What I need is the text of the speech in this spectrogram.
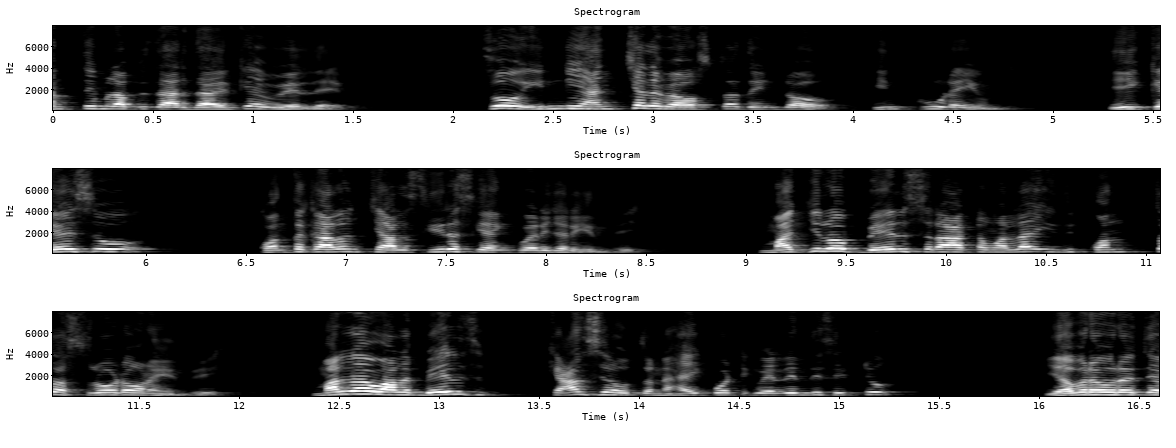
అంతిమ లబ్ధిదారి దగ్గరికి అవి వెళ్ళేవి. సో ఇన్ని అంచెల వ్యవస్థ దీంట్లో ఇంక్లూడ్ అయి ఉంది. ఈ కేసు కొంతకాలం చాలా సీరియస్గా ఎంక్వైరీ జరిగింది. మధ్యలో బెయిల్స్ రావటం వల్ల ఇది కొంత స్లో డౌన్ అయింది. మళ్ళీ వాళ్ళ బెయిల్స్ క్యాన్సిల్ అవుతున్నాయి. హైకోర్టుకి వెళ్ళింది సిట్టు. ఎవరెవరైతే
